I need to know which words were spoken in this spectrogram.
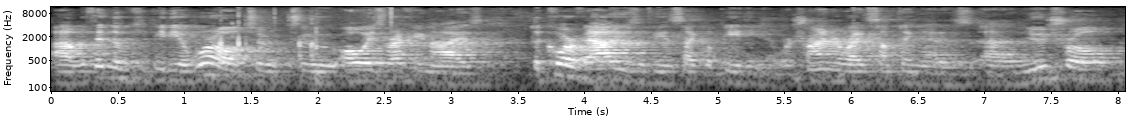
uh, within the Wikipedia world to, to always recognize the core values of the encyclopedia. We're trying to write something that is uh, neutral,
